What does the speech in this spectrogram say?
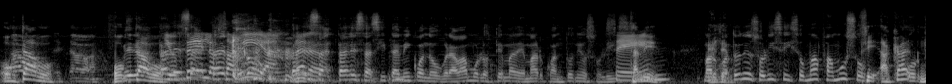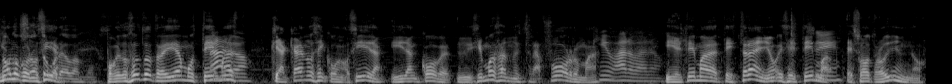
Octavo. Octavo. Mira, Y tal ustedes es- lo tal- sabían, Tal, es, claro. tal es así también cuando grabamos los temas de Marco Antonio Solís. Sí. También. Marco. Antonio Solís se hizo más famoso. Sí, acá porque no lo grabamos. Porque nosotros traíamos temas Claro. que acá no se conocieran y eran cover. Y lo hicimos a nuestra forma. qué bárbaro. Y el tema Te extraño, ese tema Sí. es otro himno.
